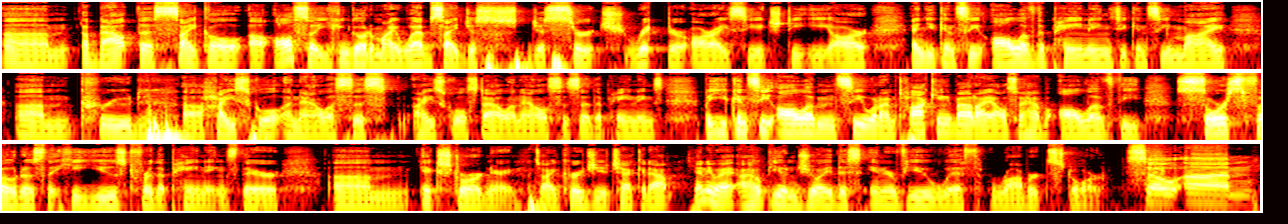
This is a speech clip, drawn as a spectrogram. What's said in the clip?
um, about the cycle. Uh, also, you can go to my website, just just search Richter R I C H T E R, and you can see all of the paintings. You can see my um, crude uh, high school analysis, high school style analysis of the paintings. But you can see all of them and see what I'm talking about. I also have all of the source photos that he used for the paintings. They're um, extraordinary. So I encourage you to check it out. Anyway, I hope you enjoy this interview with Robert Storr. So, um,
